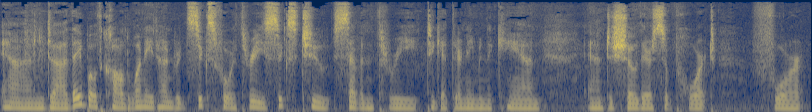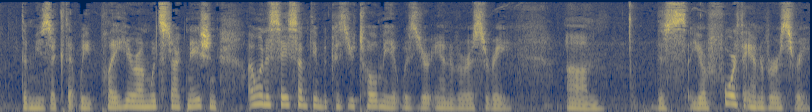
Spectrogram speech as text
And uh, they both called 1 800 643 6273 to get their name in the can and to show their support for the music that we play here on Woodstock Nation. I want to say something because you told me it was your anniversary. Um, this your fourth anniversary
